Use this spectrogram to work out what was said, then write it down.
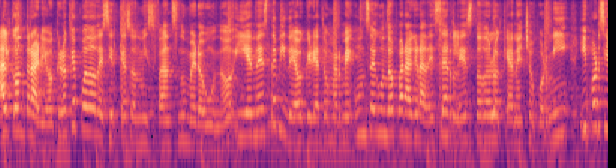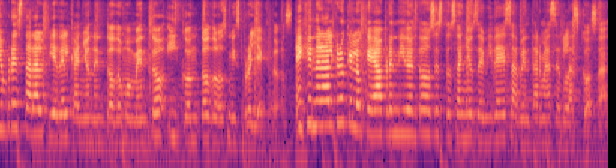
Al contrario, creo que puedo decir que son mis fans número uno y en este video quería tomarme un segundo para agradecerles todo lo que han hecho por mí y por siempre estar al pie del cañón en todo momento y con todos mis proyectos. En general creo que lo que he aprendido en todos estos años de vida es aventarme a hacer las cosas,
